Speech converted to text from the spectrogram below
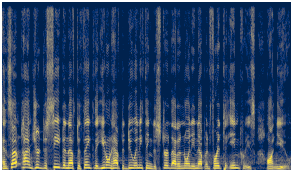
And sometimes you're deceived enough to think that you don't have to do anything to stir that anointing up and for it to increase on you.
